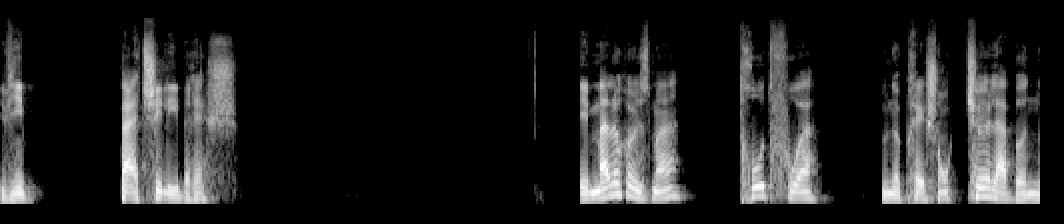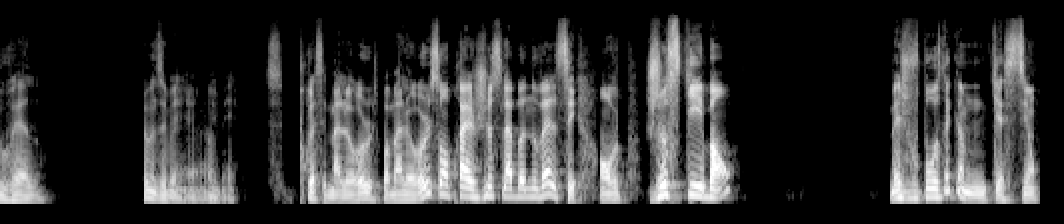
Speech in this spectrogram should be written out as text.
Il vient patcher les brèches. Et malheureusement, trop de fois, nous ne prêchons que la bonne nouvelle. Dis, mais, mais pourquoi c'est malheureux? C'est pas malheureux si on prêche juste la bonne nouvelle. C'est on juste ce qui est bon. Mais je vous poserai comme une question.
